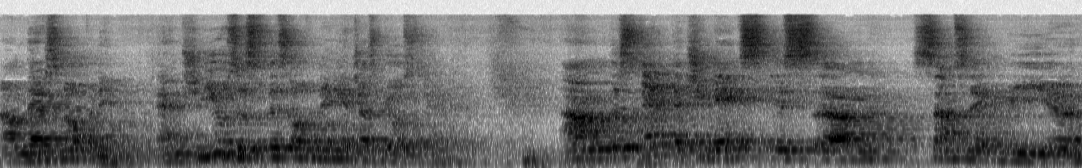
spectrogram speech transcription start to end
Um, there's an opening. And she uses this opening and just goes there. Um, the step that she makes is um, something we, uh,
